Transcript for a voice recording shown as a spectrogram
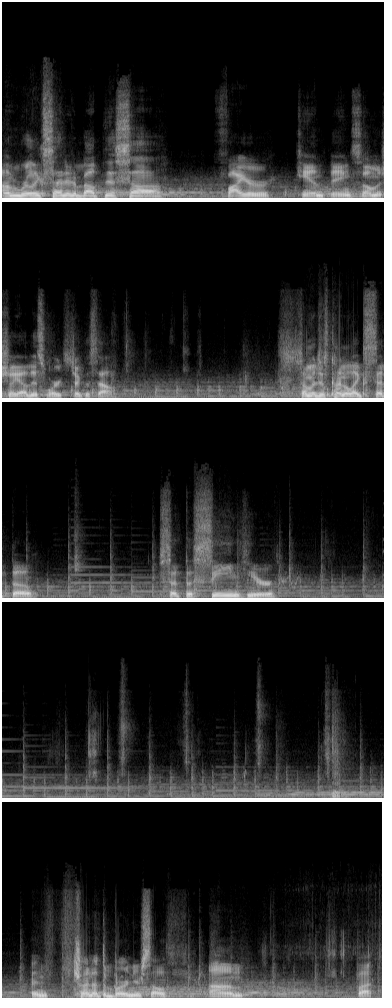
I'm really excited about this uh, fire can thing. So I'm gonna show you how this works. Check this out. So I'm gonna just kind of like set the set the scene here. And try not to burn yourself. Um, but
